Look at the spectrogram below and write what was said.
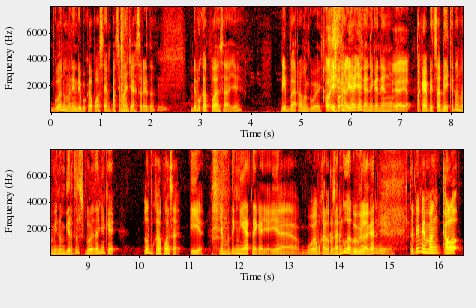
gue nemenin dia buka puasa yang pasti Manchester itu. Hmm. Dia buka puasa aja di bar sama gue. Oh, Ya, iya. Gue kan ya, ya kan ya kan yang Iya, iya. pakai pizza bacon sama minum bir terus gue tanya kayak lo buka puasa? Iya. Yang penting niatnya kayak ya gue bukan urusan gue gue bilang kan. Iya. Tapi memang kalau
